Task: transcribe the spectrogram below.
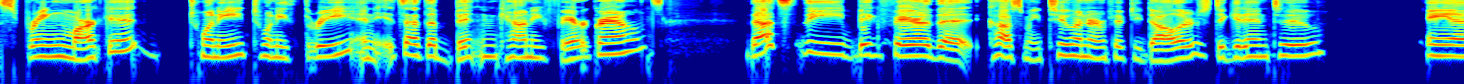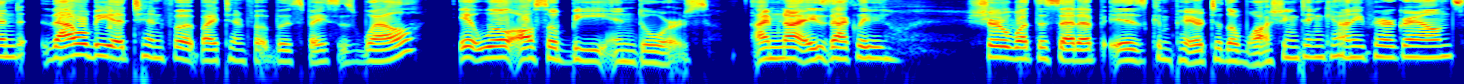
spring market 2023, and it's at the Benton County Fairgrounds. That's the big fair that cost me $250 to get into. And that will be a 10 foot by 10 foot booth space as well. It will also be indoors. I'm not exactly sure what the setup is compared to the Washington County Fairgrounds,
